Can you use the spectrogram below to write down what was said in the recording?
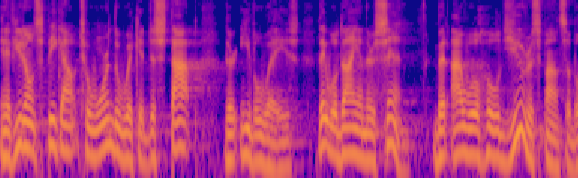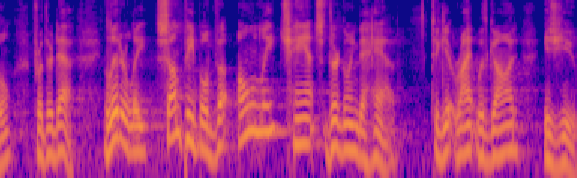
And if you don't speak out to warn the wicked to stop their evil ways, they will die in their sin. But I will hold you responsible for their death. Literally, some people, the only chance they're going to have to get right with God is you.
